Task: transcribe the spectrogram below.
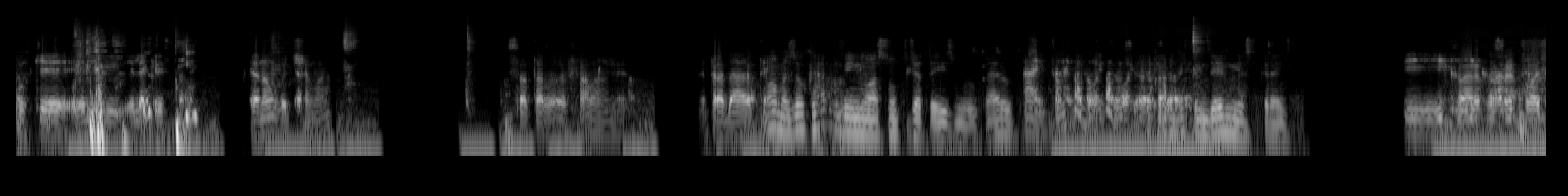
porque ele, ele é cristão. Eu não vou te chamar. Só tava falando mesmo. É pra dar tempo. Oh, mas eu quero vir no assunto de ateísmo, eu quero, Ah, então tá bom, então você eu quero defender minhas crenças. E, e claro, você pode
